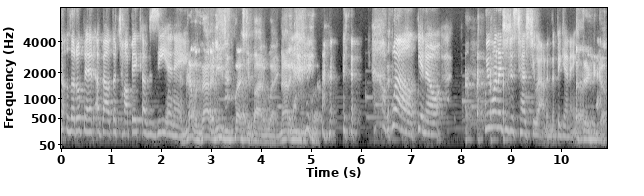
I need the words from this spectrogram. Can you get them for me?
a little bit about the topic of ZNA. And that was not an easy question, by the way. Not an easy question. well, you know, we wanted to just test you out in the beginning. there you go.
